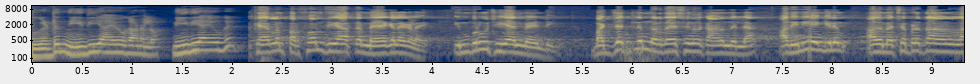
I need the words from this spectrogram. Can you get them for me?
വീണ്ടും നീതി ആയോഗാണല്ലോ. നീതി ആയോഗ്? കേരളം പെർഫോം ചെയ്യാത്ത മേഖലകളെ ഇംപ്രൂവ് ചെയ്യാൻ വേണ്ടി. ബഡ്ജറ്റിലും നിർദ്ദേശങ്ങൾ കാണുന്നില്ല. അത് ഇനിയെങ്കിലും അത് മെച്ചപ്പെടുത്താനുള്ള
